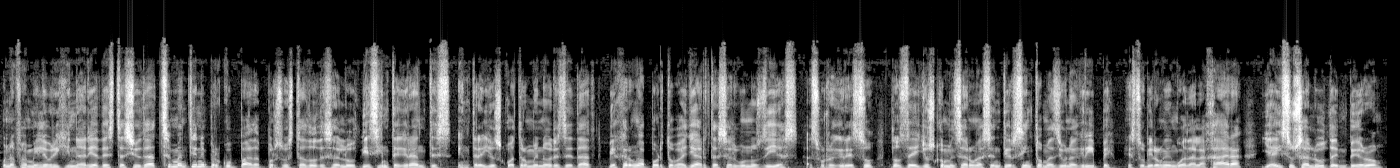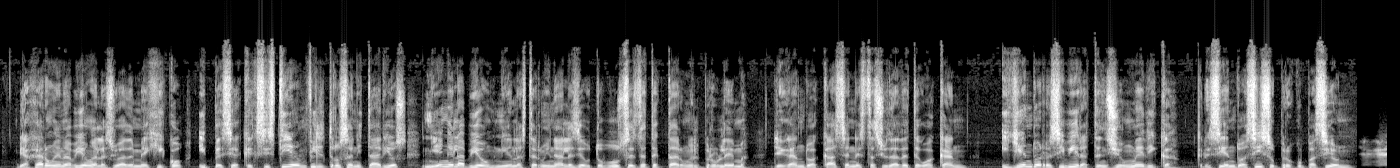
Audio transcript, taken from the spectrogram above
Una familia originaria de esta ciudad se mantiene preocupada por su estado de salud. Diez integrantes, entre ellos cuatro menores de edad, viajaron a Puerto Vallarta hace algunos días. A su regreso, dos de ellos comenzaron a sentir síntomas de una gripe. Estuvieron en Guadalajara y ahí su salud empeoró. Viajaron en avión a la Ciudad de México y pese a que existían filtros sanitarios, ni en el avión ni en las terminales de autobuses detectaron el problema. Llegando a casa en esta ciudad de Tehuacán y yendo a recibir atención médica, creciendo así su preocupación. Llegué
